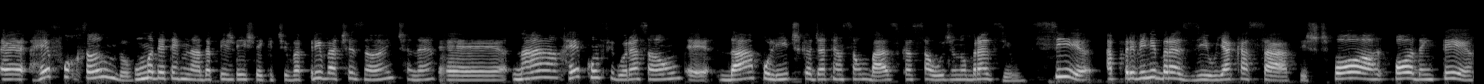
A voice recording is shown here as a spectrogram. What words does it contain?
é, reforçando uma determinada perspectiva privatizante né, é, na reconfiguração é, da política de atenção básica à saúde no Brasil. Se a Previne Brasil e a CASAPES po podem ter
